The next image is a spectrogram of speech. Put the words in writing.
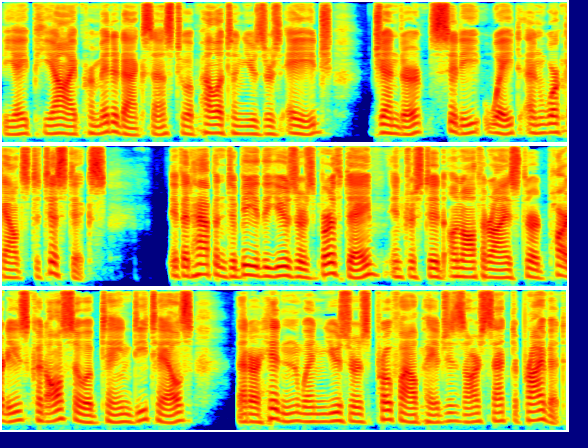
The API permitted access to a Peloton user's age, gender, city, weight, and workout statistics. If it happened to be the user's birthday, interested unauthorized third parties could also obtain details that are hidden when users' profile pages are set to private.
